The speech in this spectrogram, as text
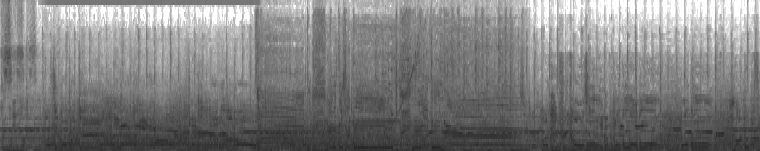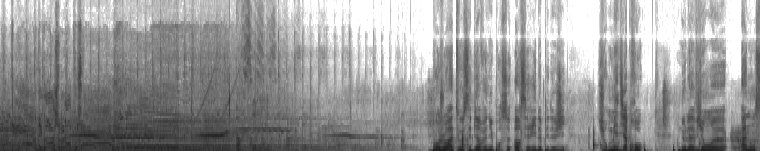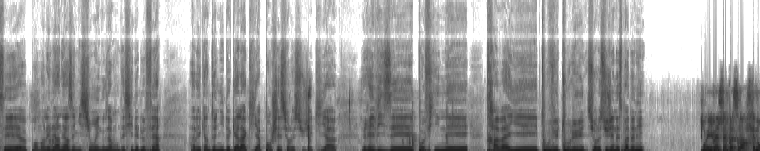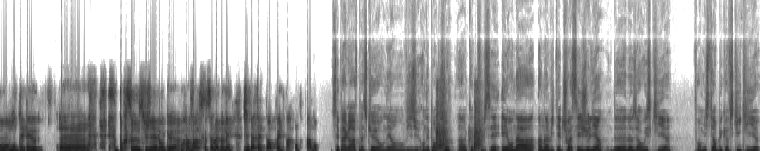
Vas-y mon petit Magnifique Bonjour à tous et bienvenue pour ce hors-série de P2J sur Mediapro. Nous l'avions euh, annoncé euh, pendant les dernières émissions et nous avons décidé de le faire avec un Denis de Gala qui a penché sur le sujet, qui a révisé, peaufiné, travaillé, tout vu, tout lu sur le sujet, n'est-ce pas Denis? Oui, mais j'ai l'impression d'avoir fait mon, mon TPE euh, pour ce sujet, donc euh, on va voir ce que ça va donner. J'ai pas fait de PowerPoint par contre, pardon. C'est pas grave parce qu'on est en visu, on n'est pas en visio, hein, comme tu le sais. Et on a un, un invité de choix, c'est Julien de Another Whiskey euh, for Mr. Bukowski qui euh,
